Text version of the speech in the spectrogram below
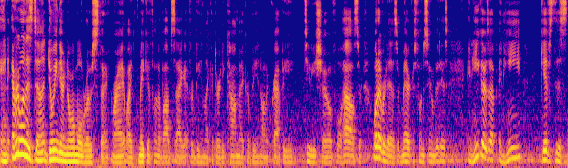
and everyone is done doing their normal roast thing, right? Like making fun of Bob Saget for being like a dirty comic or being on a crappy TV show, Full House, or whatever it is, or America's Funniest Home Videos. And he goes up and he gives this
